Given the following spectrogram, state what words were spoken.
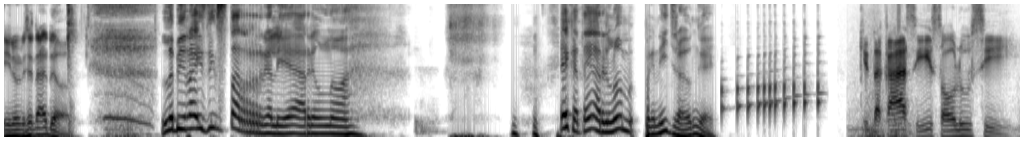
Indonesian Idol. lebih rising star kali ya Ariel Noah eh katanya Ariel Noah pengen hijrah enggak ya? Kita kasih solusi.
